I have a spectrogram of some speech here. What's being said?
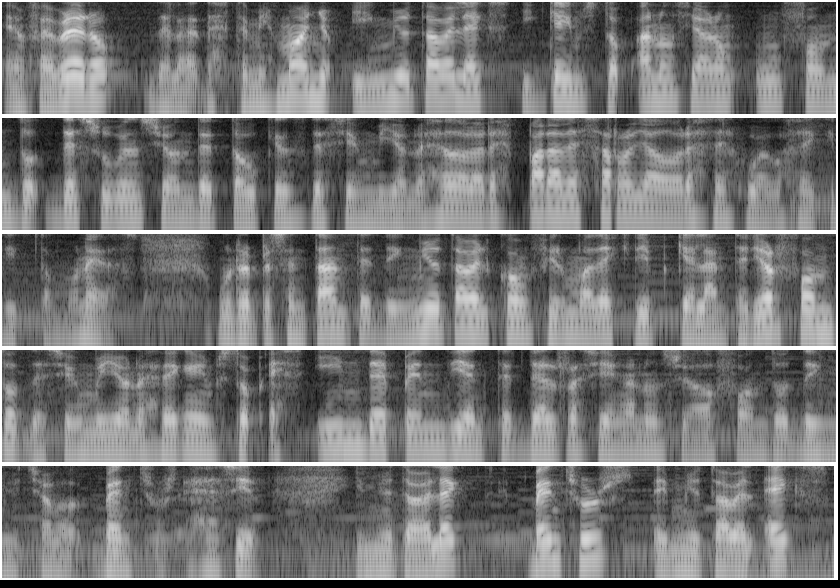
En febrero de, este mismo año, Immutable X y GameStop anunciaron un fondo de subvención de tokens de 100 millones de dólares para desarrolladores de juegos de criptomonedas. Un representante de Immutable confirmó a Decrypt que el anterior fondo de 100 millones de GameStop es independiente del recién anunciado fondo de Immutable Ventures, es decir, Immutable Ventures, Immutable X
